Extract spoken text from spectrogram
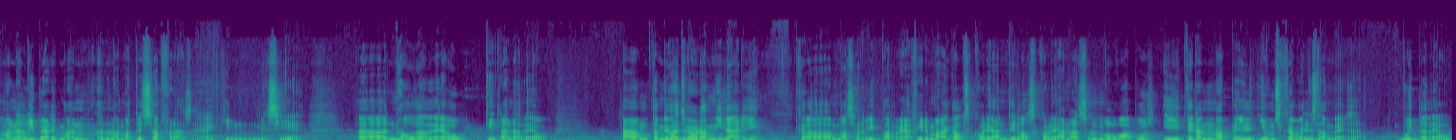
Manel i Bergman en una mateixa frase, eh? Quin messier uh, 9 de 10, tirant a 10. Um, també vaig veure Minari, que em va servir per reafirmar que els coreans i les coreanes són molt guapos i tenen una pell i uns cabells d'enveja. 8 de 10.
